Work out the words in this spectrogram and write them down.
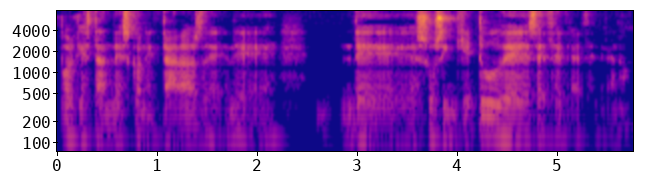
porque están desconectados de, sus inquietudes, etcétera, etcétera, ¿no?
